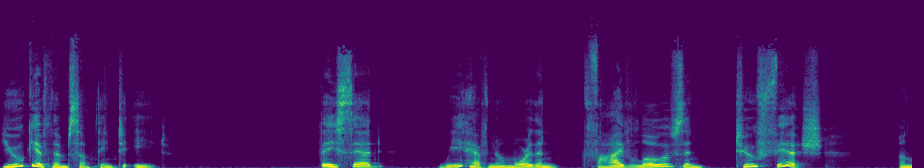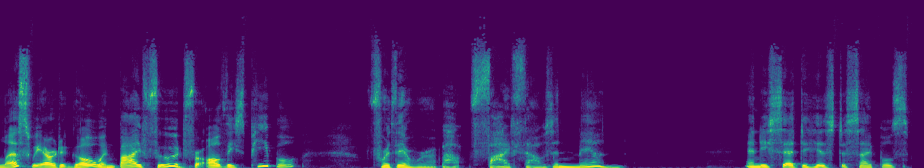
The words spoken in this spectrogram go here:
You give them something to eat. They said, We have no more than five loaves and two fish, unless we are to go and buy food for all these people for there were about 5,000 men. And he said to his disciples,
